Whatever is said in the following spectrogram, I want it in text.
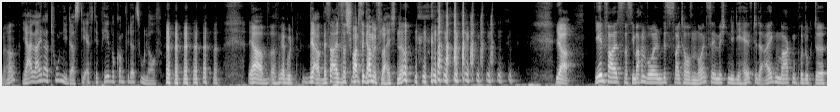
Ja, Ja, leider tun die das. Die FDP bekommt wieder Zulauf. ja, ja gut. Ja, besser als das schwarze Gammelfleisch, ne? ja. Jedenfalls, was die machen wollen, bis 2019 möchten die die Hälfte der Eigenmarkenprodukte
